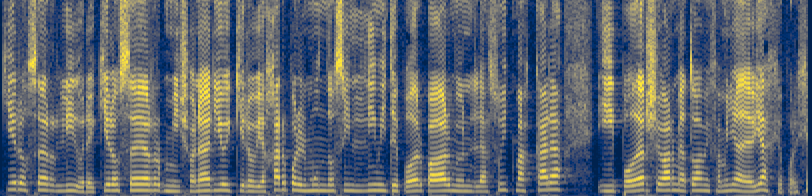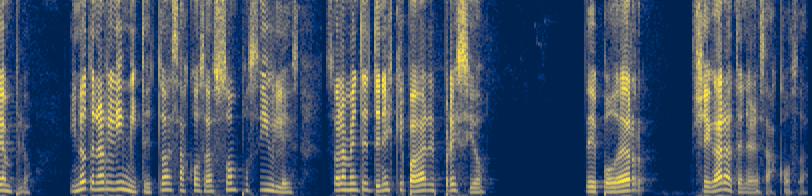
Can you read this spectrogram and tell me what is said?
Quiero ser libre, quiero ser millonario y quiero viajar por el mundo sin límite, poder pagarme la suite más cara y poder llevarme a toda mi familia de viaje, por ejemplo. Y no tener límites, todas esas cosas son posibles. Solamente tenés que pagar el precio de poder llegar a tener esas cosas.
